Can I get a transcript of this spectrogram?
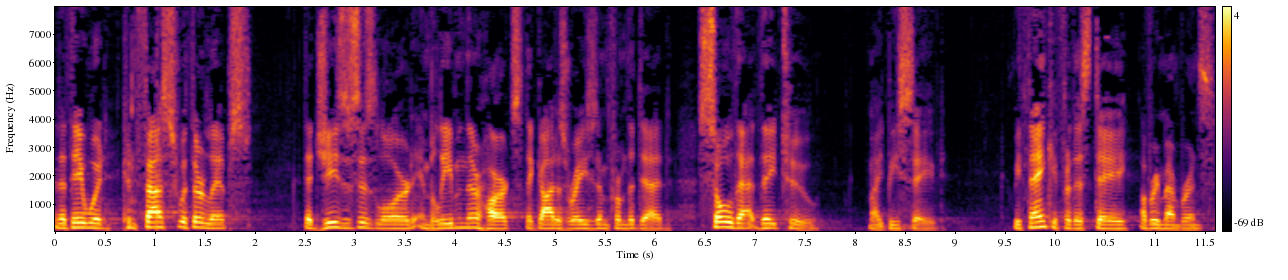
and that they would confess with their lips that Jesus is Lord and believe in their hearts that God has raised him from the dead so that they too might be saved. We thank you for this day of remembrance.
